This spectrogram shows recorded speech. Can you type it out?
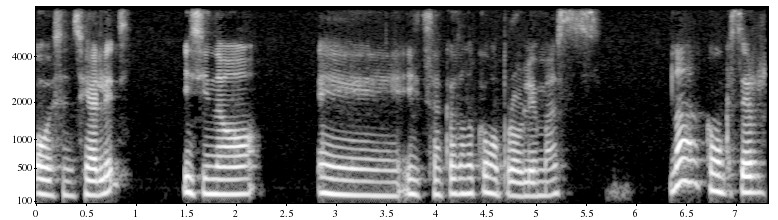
o esenciales y si no, eh, y están causando como problemas, nada, como que ser,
